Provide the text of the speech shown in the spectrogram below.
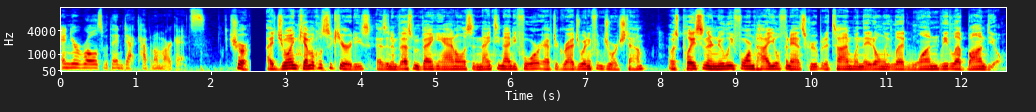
and your roles within debt capital markets. Sure. I joined Chemical Securities as an investment banking analyst in 1994 after graduating from Georgetown. I was placed in their newly formed high yield finance group at a time when they'd only led one lead left bond deal,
